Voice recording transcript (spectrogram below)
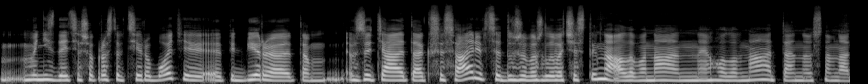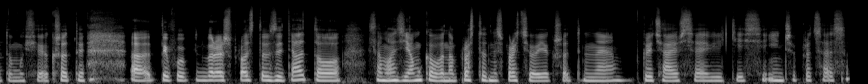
мені здається, що просто в цій роботі е, підбір е, там взуття та аксесуарів це дуже важлива частина, але вона не головна та не основна, тому що якщо ти типу підбереш просто взуття, то сама зйомка вона просто не спрацює, якщо ти не включаєшся в якісь інші процеси.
